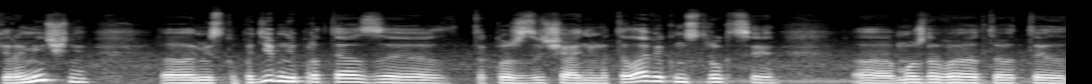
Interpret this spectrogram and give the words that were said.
керамічні, е, міскоподібні протези, також звичайні металеві конструкції. Е, Можна виготовити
